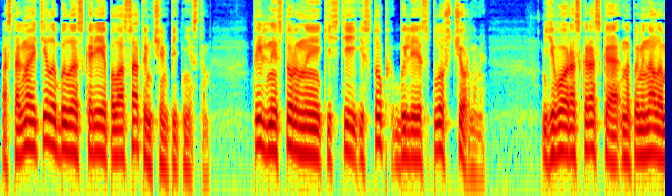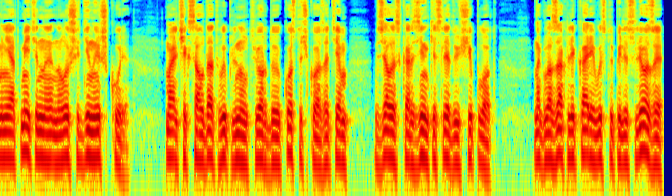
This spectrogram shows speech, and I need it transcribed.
Остальное тело было скорее полосатым, чем пятнистым. Тыльные стороны кистей и стоп были сплошь черными. Его раскраска напоминала мне отметины на лошадиной шкуре. Мальчик-солдат выплюнул твердую косточку, а затем взял из корзинки следующий плод. На глазах лекаря выступили слезы.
